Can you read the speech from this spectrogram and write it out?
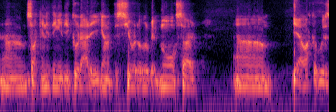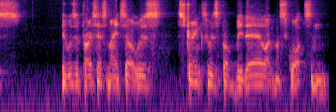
um, it's like anything. If you're good at it, you're going to pursue it a little bit more. So um, yeah, like it was. It was a process, mate. So it was strength was probably there, like my squats and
